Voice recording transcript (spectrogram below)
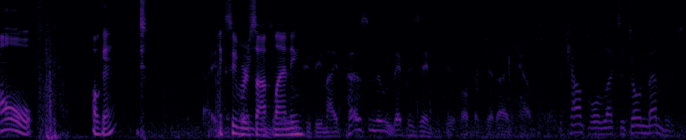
oh, okay. Like super soft landing. To be my personal representative on the Jedi Council. The council elects its own members.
